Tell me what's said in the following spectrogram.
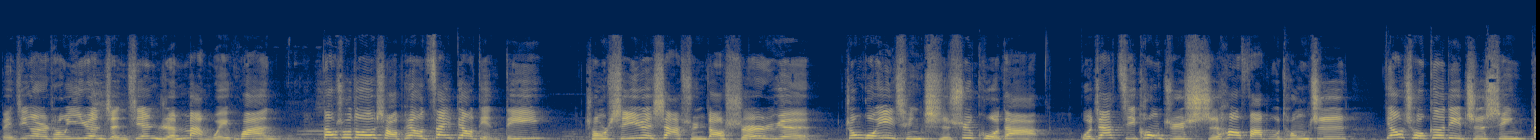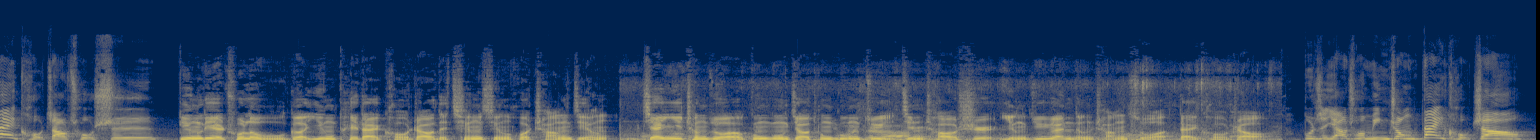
北京儿童医院整间人满为患，到处都有小朋友在吊点滴。从十一月下旬到十二月，中国疫情持续扩大，国家疾控局十号发布通知。要求各地执行戴口罩措施，并列出了五个应佩戴口罩的情形或场景，建议乘坐公共交通工具、进超市、影剧院等场所戴口罩。不止要求民众戴口罩，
